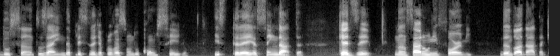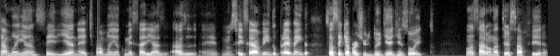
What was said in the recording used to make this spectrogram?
do Santos ainda precisa de aprovação do Conselho. Estreia sem data. Quer dizer, lançaram o uniforme dando a data que amanhã seria, né? Tipo, amanhã começaria as, as é, não sei se é a venda ou pré-venda, só sei que a partir do dia 18. Lançaram na terça-feira.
